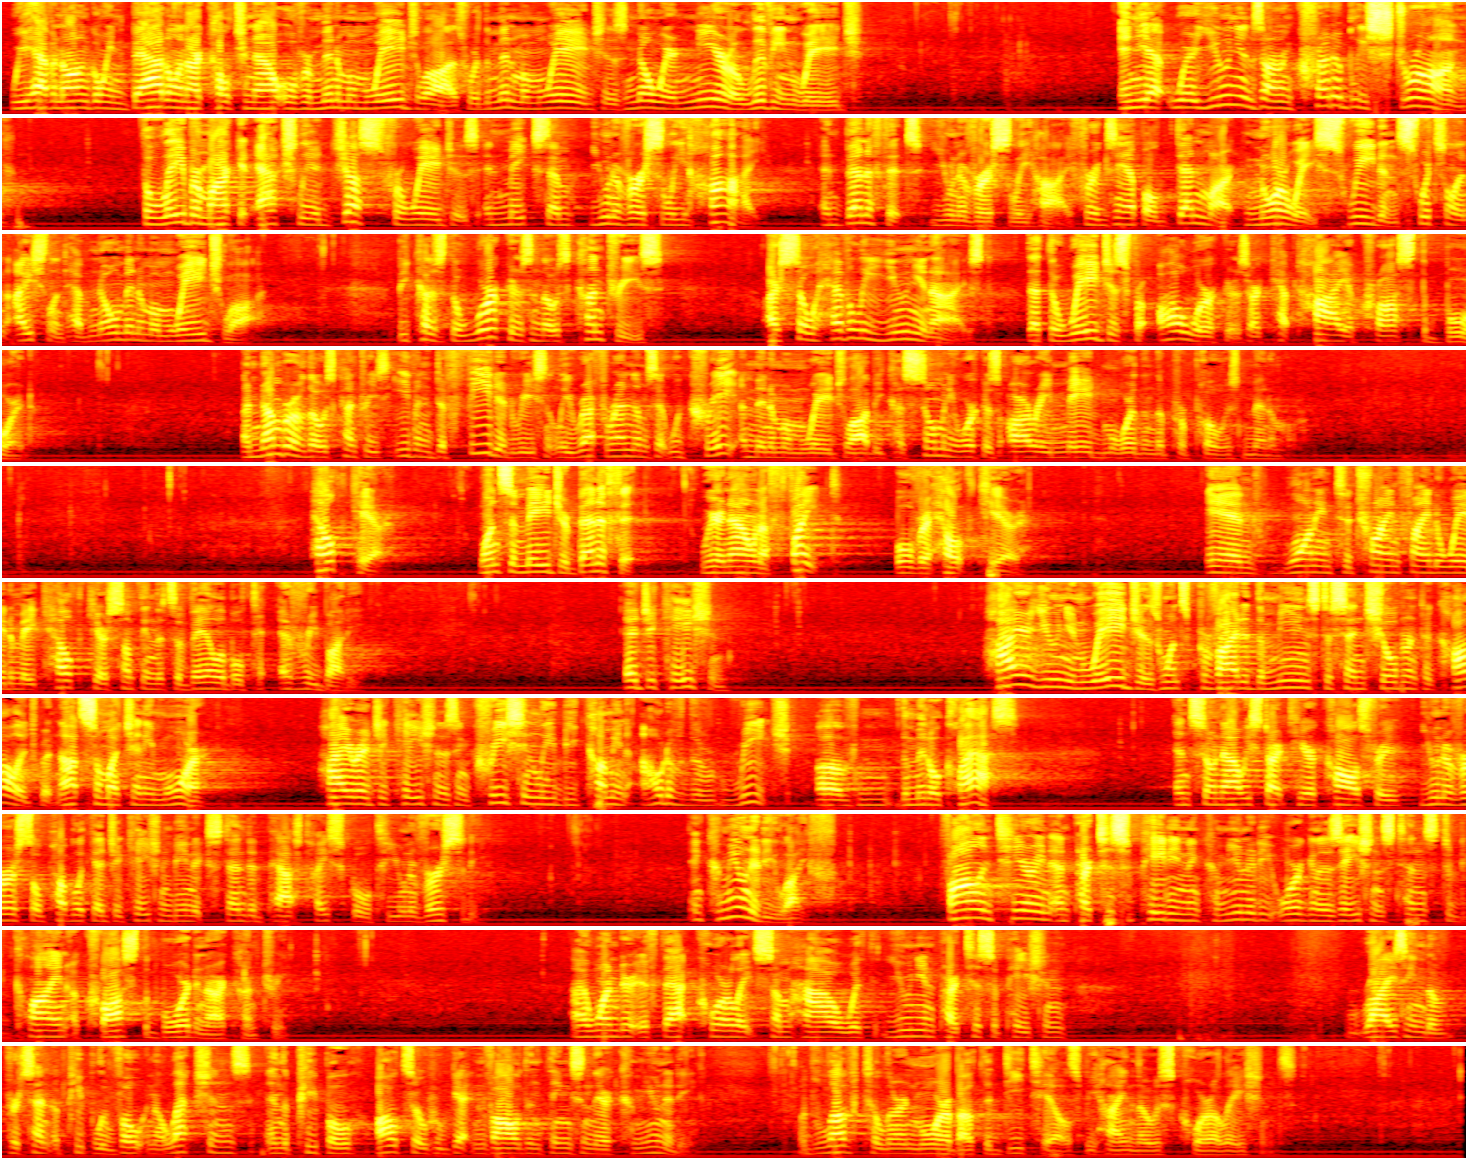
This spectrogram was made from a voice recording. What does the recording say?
We have an ongoing battle in our culture now over minimum wage laws, where the minimum wage is nowhere near a living wage. And yet, where unions are incredibly strong, the labor market actually adjusts for wages and makes them universally high and benefits universally high. For example, Denmark, Norway, Sweden, Switzerland, Iceland have no minimum wage law because the workers in those countries are so heavily unionized that the wages for all workers are kept high across the board. A number of those countries even defeated recently referendums that would create a minimum wage law because so many workers already made more than the proposed minimum. Health care. Once a major benefit, we are now in a fight over health care and wanting to try and find a way to make healthcare something that's available to everybody. Education. Higher union wages once provided the means to send children to college, but not so much anymore. Higher education is increasingly becoming out of the reach of the middle class. And so now we start to hear calls for universal public education being extended past high school to university and community life. Volunteering and participating in community organizations tends to decline across the board in our country. I wonder if that correlates somehow with union participation rising the percent of people who vote in elections and the people also who get involved in things in their community. I would love to learn more about the details behind those correlations.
